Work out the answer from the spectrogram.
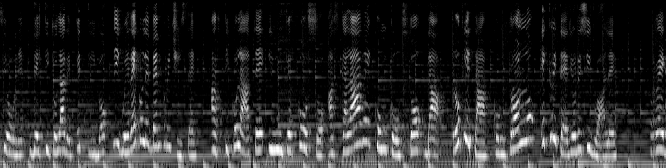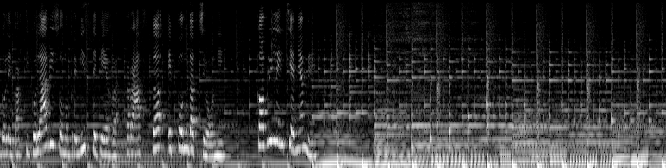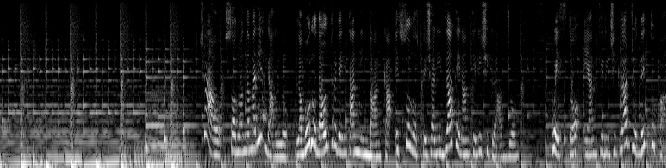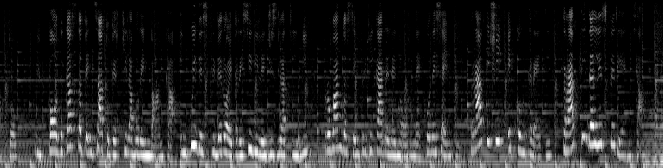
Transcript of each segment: l'identificazione del titolare effettivo segue regole ben precise, articolate in un percorso a scalare composto da proprietà, controllo e criterio residuale. Regole particolari sono previste per trust e fondazioni. Coprile insieme a me. Ciao, sono Anna Maria Gallo, lavoro da oltre 20 anni in banca e sono specializzata in antiriciclaggio. Questo è Antiriciclaggio detto fatto, il podcast pensato per chi lavora in banca, in cui descriverò i presidi legislativi provando a semplificare le norme con esempi pratici e concreti tratti dall'esperienza.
